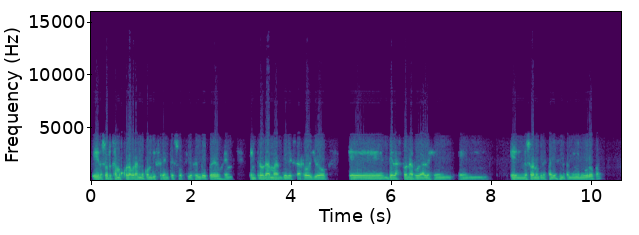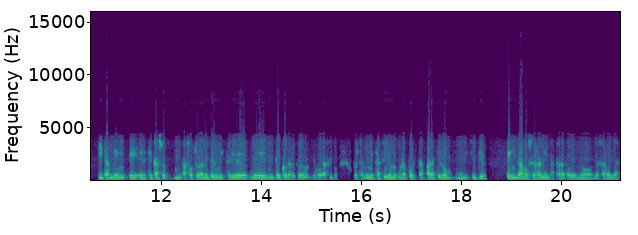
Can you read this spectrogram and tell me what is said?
Eh, nosotros estamos colaborando con diferentes socios europeos en, en programas de desarrollo eh, de las zonas rurales en, en, no solamente en España, sino también en Europa. Y también, eh, en este caso, afortunadamente, el Ministerio de, de MITECO, de Reto Demográfico, pues también está haciendo una apuesta para que los municipios tengamos herramientas para podernos desarrollar.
